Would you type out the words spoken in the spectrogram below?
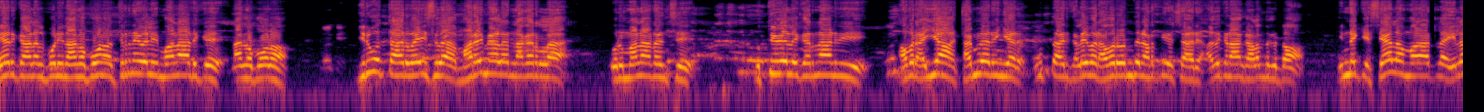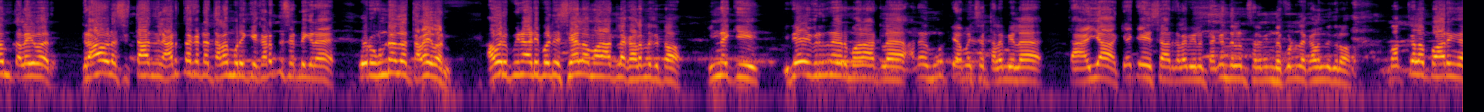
நேர்காணல் போய் நாங்க போனோம். திருநெல்வேலி மாநாடுக்கு நாங்க போனோம். இருபத்தாறு வயசுல மறைமேலர் நகர்ல ஒரு மாநாடு இருந்துச்சு. முத்துவேலு கருணாநிதி அவர் ஐயா தமிழறிஞர் ஊத்தாரி தலைவர் அவர் வந்து நடத்தி வச்சாரு. அதுக்கு நாங்க கலந்துக்கிட்டோம். இன்னைக்கு சேலம் மாநாட்டுல இளம் தலைவர் திராவிட சித்தாந்தங்கள் அடுத்த கட்ட தலைமுறைக்கு கடந்து சென்றுகிற ஒரு உன்னத தலைவன். அவர் பின்னாடி போட்டு சேலம் மாநாட்டில் கலந்துக்கிட்டோம். இன்னைக்கு இதே விருதுநகர் மாநாட்டில் அண்ணன் மூர்த்தி அமைச்சர் தலைமையில் ஐயா கே கே எஸ் ஆர் தலைமையிலும் தங்கந்தலம் தலைமையில் இந்த கூட்டத்தில் கலந்துக்கிறோம். மக்களை பாருங்க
